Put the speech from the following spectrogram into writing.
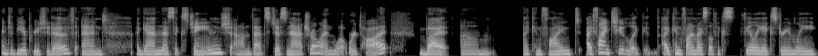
and to be appreciative. And again, this exchange, um, that's just natural and what we're taught. But um, I can find, I find too, like I can find myself ex- feeling extremely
